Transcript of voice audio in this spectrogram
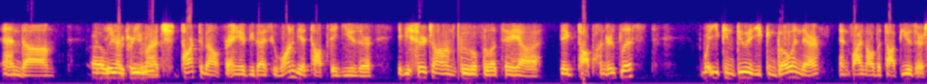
And um, the Uh, thing I pretty much talked about for any of you guys who want to be a top Digg user, if you search on Google for, let's say, uh, Digg top 100 list, what you can do is you can go in there and find all the top users.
